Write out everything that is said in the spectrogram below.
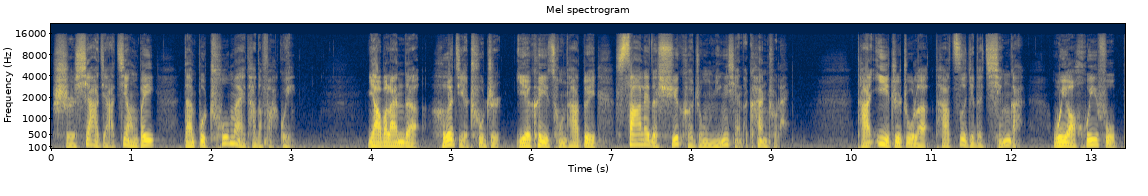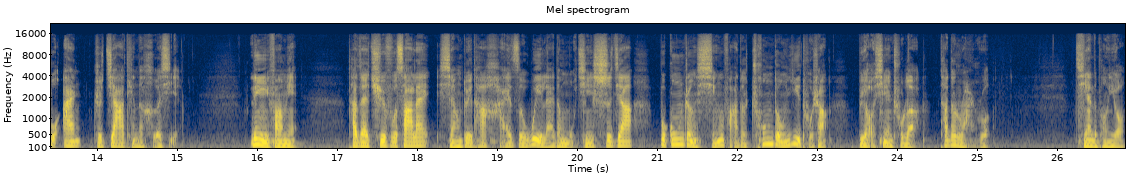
使下甲降卑，但不出卖他的法规。亚伯兰的和解处置，也可以从他对撒来的许可中明显的看出来。他抑制住了他自己的情感。为要恢复不安之家庭的和谐。另一方面，他在屈服撒来想对他孩子未来的母亲施加不公正刑罚的冲动意图上，表现出了他的软弱。亲爱的朋友，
